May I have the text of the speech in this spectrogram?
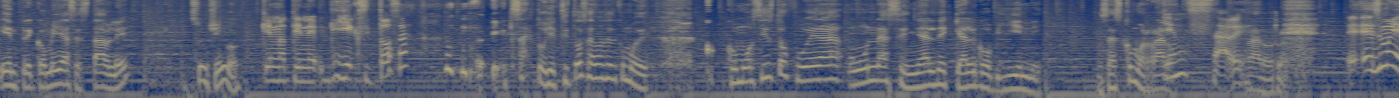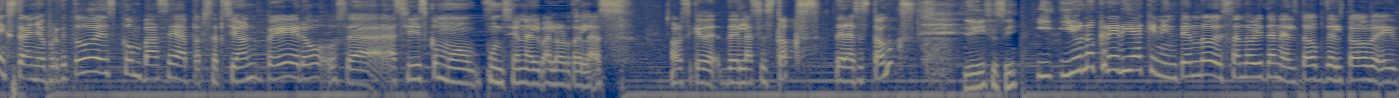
entre comillas estable. Es un chingo. Que no tiene y exitosa. Exacto, y exitosa además es como de como si esto fuera una señal de que algo viene. O sea, es como raro. ¿Quién sabe? Raro, raro. E, es muy extraño porque todo es con base a percepción, pero, o sea, así es como funciona el valor de las, ahora sí que de, las stocks, de las stocks. Sí, sí, sí. Y, uno creería que Nintendo, estando ahorita en el top del top, eh,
